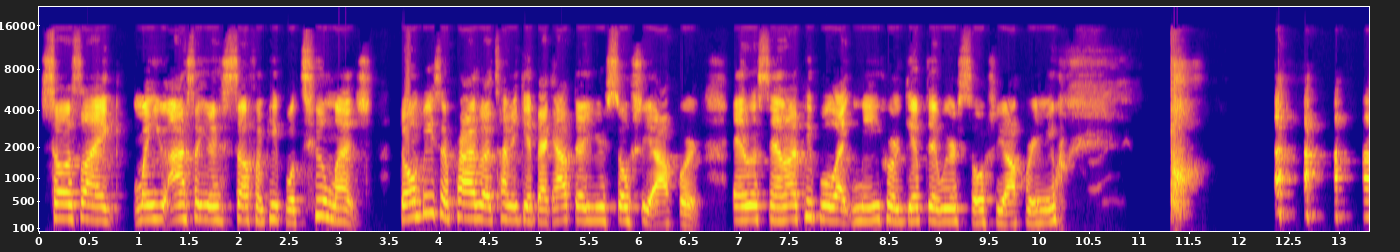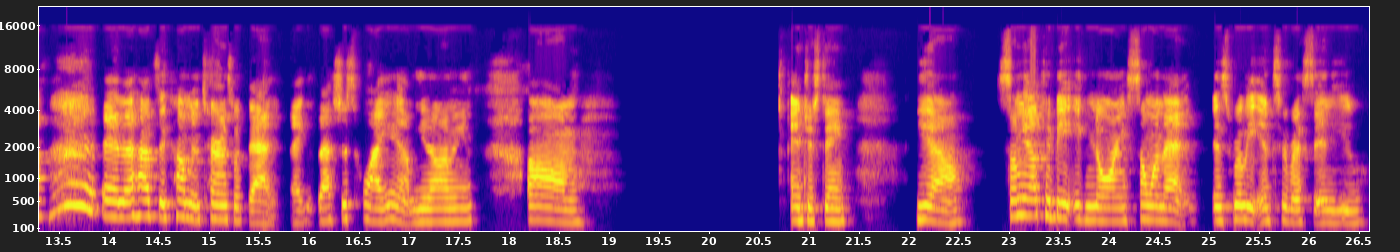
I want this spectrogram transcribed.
So it's like when you isolate yourself and people too much, don't be surprised by the time you get back out there, you're socially awkward. And listen, a lot of people like me who are gifted, we're socially awkward anyway. and I have to come in terms with that. Like that's just who I am, you know what I mean? Um interesting. Yeah. Some y'all could be ignoring someone that is really interested in you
